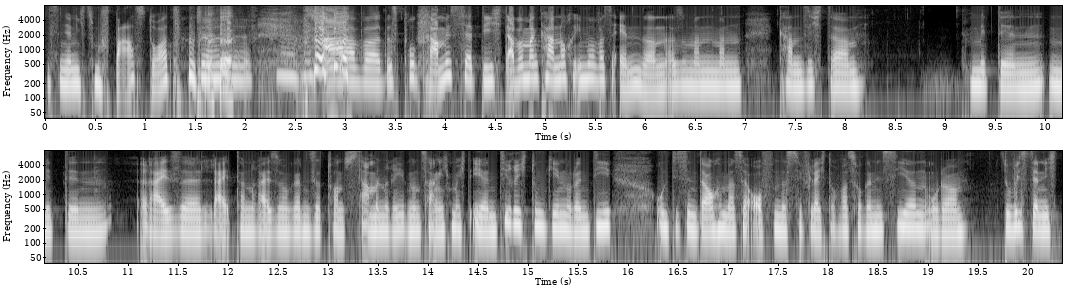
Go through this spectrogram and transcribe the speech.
Wir sind ja nicht zum Spaß dort. aber das Programm ist sehr dicht, aber man kann auch immer was ändern. Also man, man kann sich da mit den, mit den Reiseleitern, Reiseorganisatoren zusammenreden und sagen, ich möchte eher in die Richtung gehen oder in die. Und die sind da auch immer sehr offen, dass sie vielleicht auch was organisieren oder du willst ja nicht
